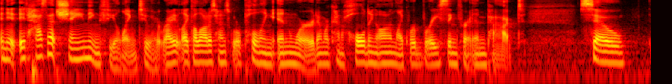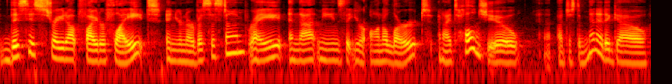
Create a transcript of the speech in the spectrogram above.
And it, it has that shaming feeling to it, right? Like a lot of times we're pulling inward and we're kind of holding on like we're bracing for impact. So this is straight up fight or flight in your nervous system, right? And that means that you're on alert. And I told you uh, just a minute ago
